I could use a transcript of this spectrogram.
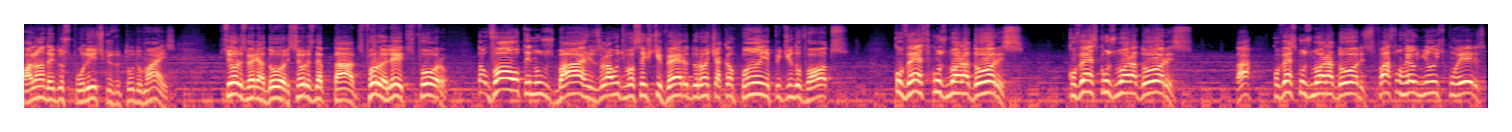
falando aí dos políticos e tudo mais. Senhores vereadores, senhores deputados, foram eleitos? Foram. Então voltem nos bairros, lá onde vocês estiverem durante a campanha pedindo votos. Converse com os moradores. Converse com os moradores, tá? Converse com os moradores, façam reuniões com eles,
